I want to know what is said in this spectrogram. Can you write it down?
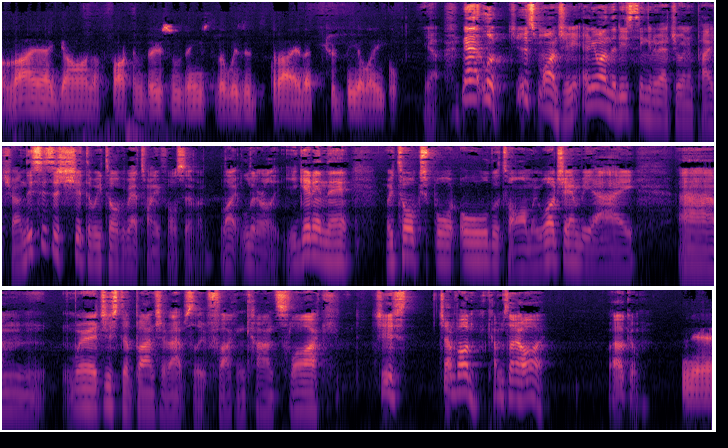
Oh, they are going to fucking do some things to the Wizards today that should be illegal. Yeah. Now, look, just mind you, anyone that is thinking about joining Patreon, this is the shit that we talk about 24 7. Like, literally. You get in there, we talk sport all the time, we watch NBA, um, we're just a bunch of absolute fucking cunts. Like, just jump on, come say hi. Welcome. Yeah,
